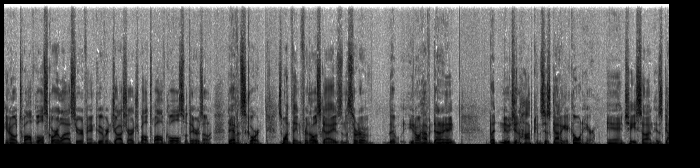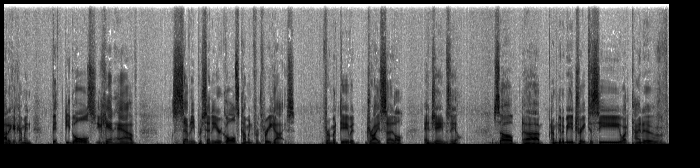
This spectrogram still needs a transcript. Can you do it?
you know, 12 goal scorer last year with Vancouver, and Josh Archibald, 12 goals with Arizona. They haven't scored. It's one thing for those guys and the sort of, the, you know, haven't done anything. But Nugent Hopkins has got to get going here. And Chiasson has got to get, I mean, 50 goals. You can't have 70% of your goals coming from three guys, from McDavid, Draisaitl, and James Neal. So uh, I'm going to be intrigued to see what kind of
